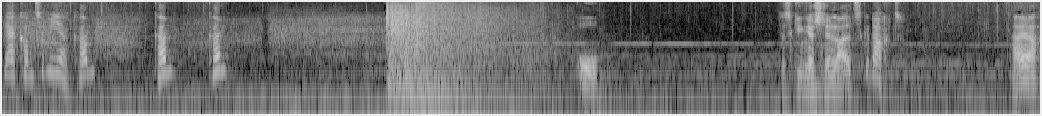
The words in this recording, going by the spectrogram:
Ja, komm zu mir. Komm. Komm. Komm. Oh. Das ging ja schneller als gedacht. Ah ja.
